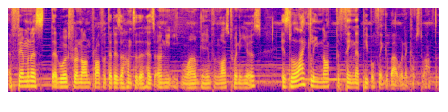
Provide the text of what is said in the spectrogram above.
a feminist that works for a non-profit that is a hunter that has only eaten wild game for the last 20 years is likely not the thing that people think about when it comes to a hunter.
